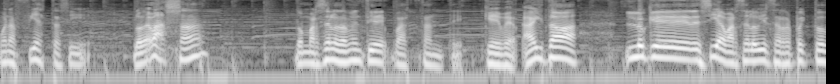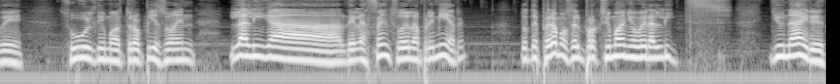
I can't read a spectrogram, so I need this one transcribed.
buenas fiestas y lo demás, ¿ah? Don Marcelo también tiene bastante que ver. Ahí estaba lo que decía Marcelo Bielsa respecto de su último tropiezo en la Liga del Ascenso de la Premier, donde esperamos el próximo año ver al Leeds United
